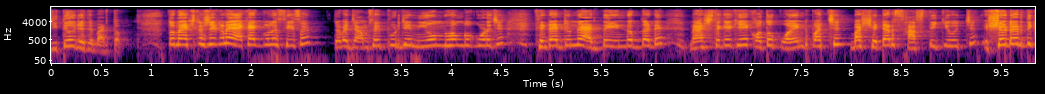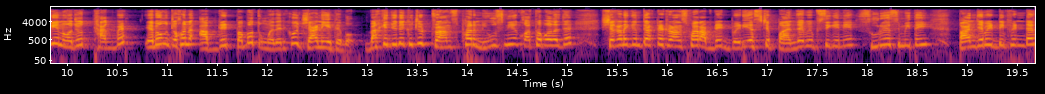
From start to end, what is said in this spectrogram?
জিতেও যেতে পারত। তো ম্যাচটা সেখানে এক এক গোলে শেষ হয়। তবে জামশেদপুর যে নিয়ম ভঙ্গ করেছে, সেটার জন্য at the end of the day match থেকে কে কত পয়েন্ট পাচ্ছে বা সেটার শাস্তি কি হচ্ছে, সেটার দিকে নজর থাকবে এবং যখন আপডেট পাবো তোমাদেরকেও জানিয়ে দেবো। বাকি যদি কিছু ট্রান্সফার নিউজ নিয়ে কথা বলা যায়, সেখানে কিন্তু একটা ট্রান্সফার আপডেট বেরিয়ে আসছে পাঞ্জাব এফসিকে নিয়ে। সুরেশ মিতেই, পাঞ্জাবের ডিফেন্ডার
